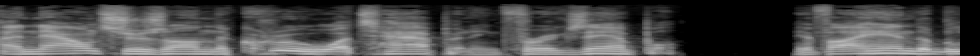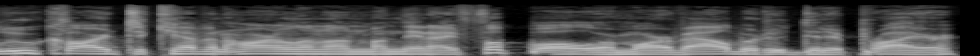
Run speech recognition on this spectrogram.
announcers on the crew what's happening. For example, if I hand a blue card to Kevin Harlan on Monday Night Football or Marv Albert, who did it prior,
